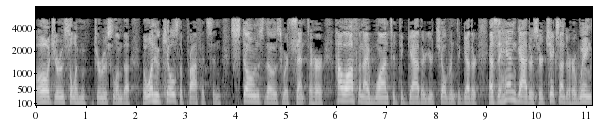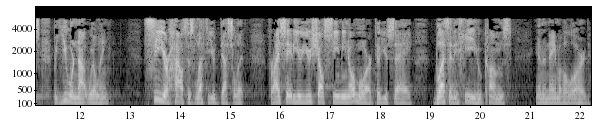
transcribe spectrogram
Oh, Jerusalem, Jerusalem, the, the one who kills the prophets and stones those who are sent to her. How often I wanted to gather your children together as the hen gathers her chicks under her wings, but you were not willing. See, your house is left to you desolate. For I say to you, you shall see me no more till you say, Blessed is he who comes in the name of the Lord.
